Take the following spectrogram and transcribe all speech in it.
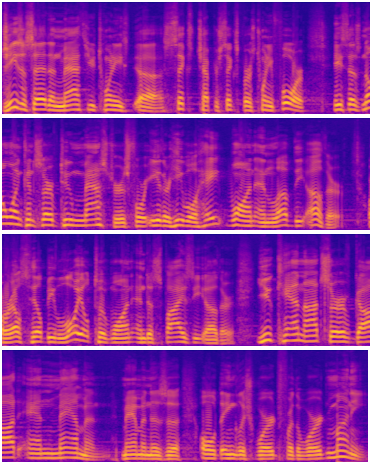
Jesus said in Matthew 26, uh, chapter 6, verse 24, he says, No one can serve two masters, for either he will hate one and love the other, or else he'll be loyal to one and despise the other. You cannot serve God and mammon. Mammon is an old English word for the word money.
